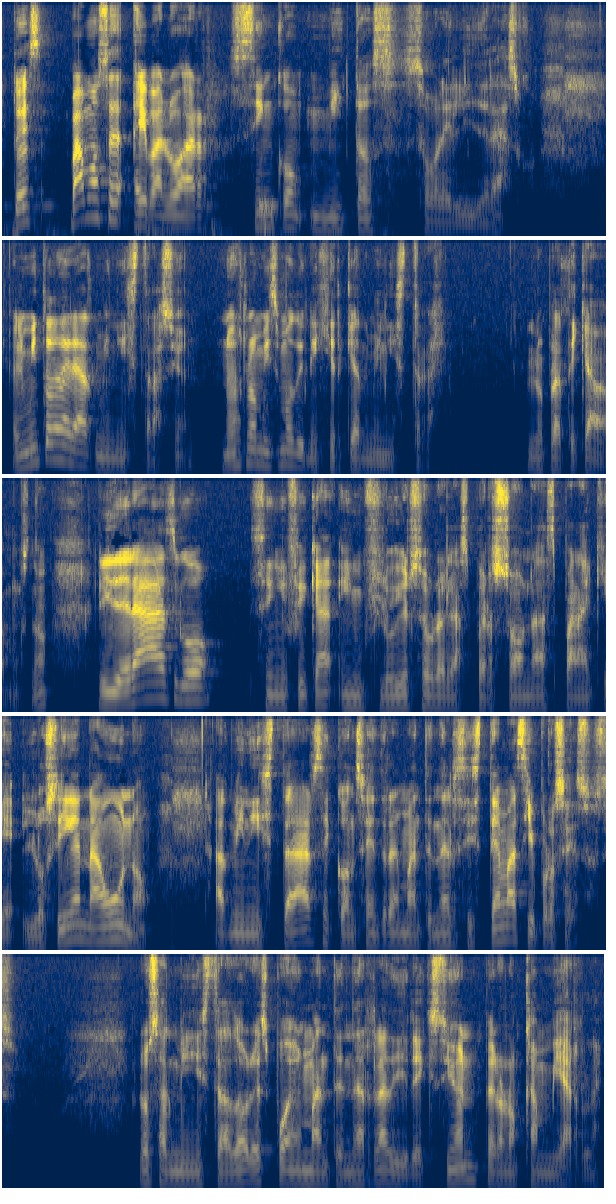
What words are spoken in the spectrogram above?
Entonces, vamos a evaluar cinco mitos sobre el liderazgo. El mito de la administración. No es lo mismo dirigir que administrar. Lo platicábamos, ¿no? Liderazgo significa influir sobre las personas para que lo sigan a uno. Administrar se concentra en mantener sistemas y procesos. Los administradores pueden mantener la dirección, pero no cambiarla.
